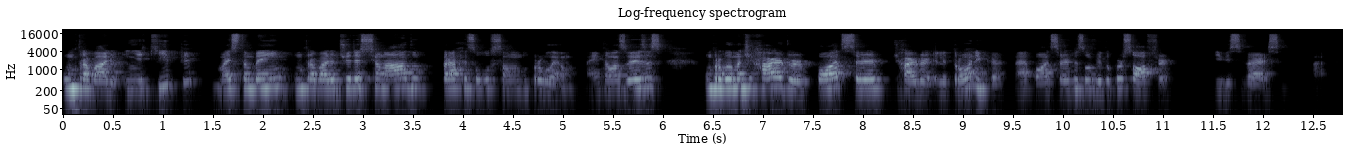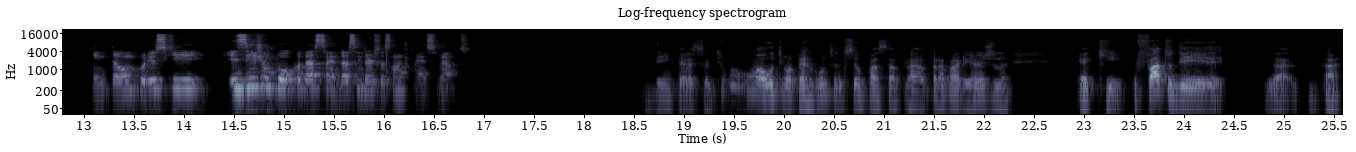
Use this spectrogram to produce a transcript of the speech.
um trabalho em equipe, mas também um trabalho direcionado para a resolução do problema. Né? Então, às vezes, um problema de hardware pode ser, de hardware eletrônica, né, pode ser resolvido por software e vice-versa. Né? Então, por isso que exige um pouco dessa, dessa interseção de conhecimentos. Bem interessante. Uma última pergunta, antes de eu passar para a Mariângela, é que o fato de. Da, da,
